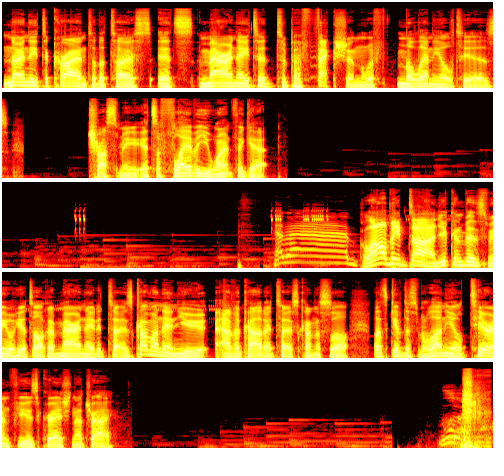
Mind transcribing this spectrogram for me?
No need to cry into the toast. It's marinated to perfection with millennial tears. Trust me, it's a flavor you won't forget. Well, I'll be done. You convinced me with your talk of marinated toast. Come on in, you avocado toast connoisseur. Let's give this millennial tear-infused creation a try.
